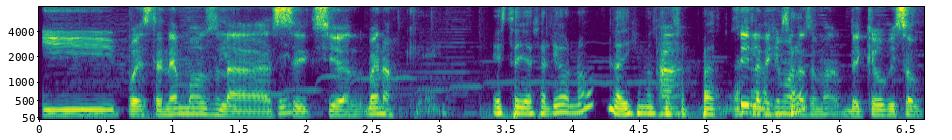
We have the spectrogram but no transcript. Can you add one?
Y pues tenemos la Sí. sección. Bueno, esta ya salió, ¿no? La dijimos la Ah, sepa- sí, la dijimos la semana de que Ubisoft,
